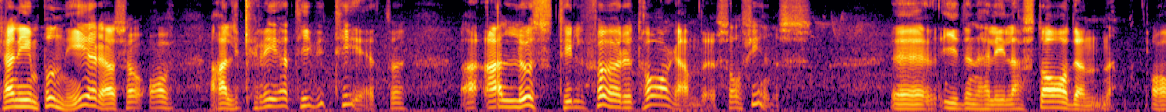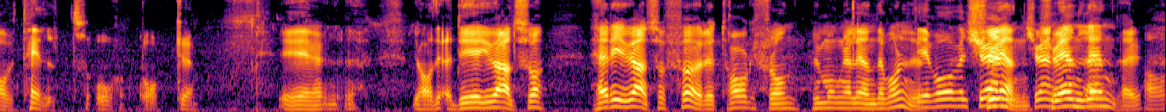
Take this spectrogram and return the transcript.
kan imponeras av- all kreativitet och all lust till företagande som finns eh, i den här lilla staden av tält och, och eh, ja, det, det är ju alltså här är ju alltså företag från, hur många länder var det nu? Det var väl 21, 21, 21 länder. Ja.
